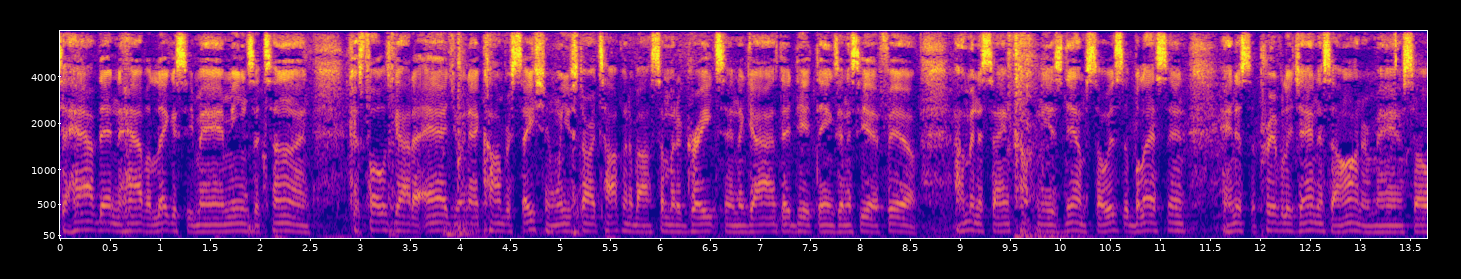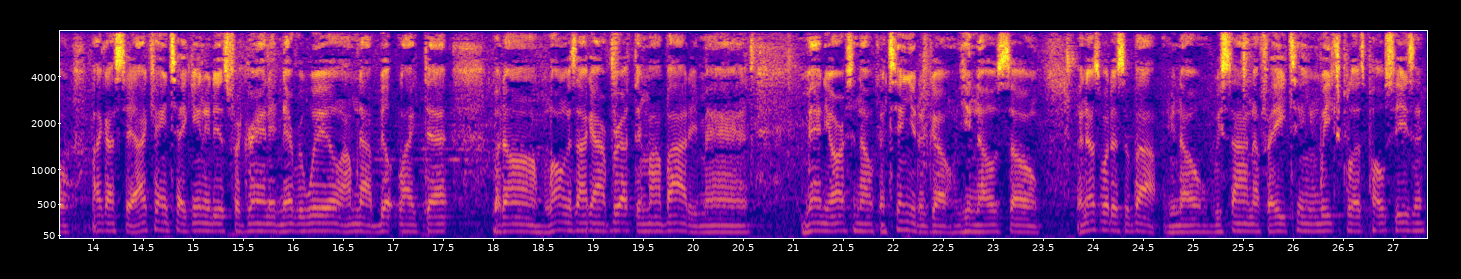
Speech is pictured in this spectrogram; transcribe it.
to have that and to have a legacy, man, means a ton. Cause folks gotta add you in that conversation when you start talking about some of the greats and the guys that did things in the CFL. I'm in the same company as them, so it's a blessing and it's a privilege and it's an honor, man. So, like I said, I can't take any of this for granted. Never will. I'm not built like that. But um, long as I got breath in my body, man, Manny Arceneaux continue to go, you know. So, and that's what it's about, you know. We signed up for 18 weeks plus postseason,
